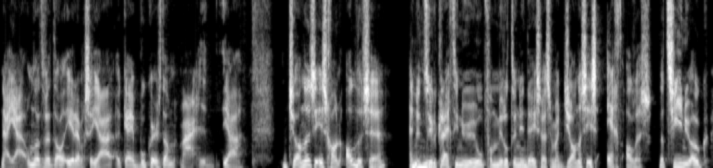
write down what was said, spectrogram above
Nou ja, omdat we het al eerder hebben gezegd. Ja, oké, Boeker is dan... Maar ja, Giannis is gewoon alles, hè? En Mhm. natuurlijk krijgt hij nu hulp van Middleton in deze wedstrijd. Maar Giannis is echt alles. Dat zie je nu ook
